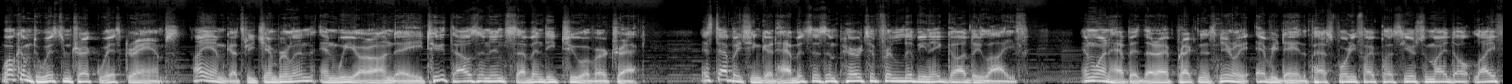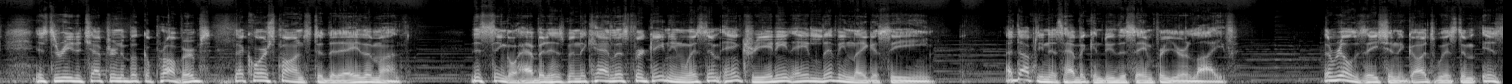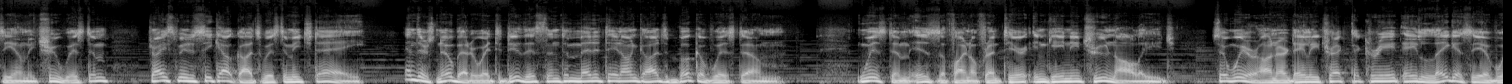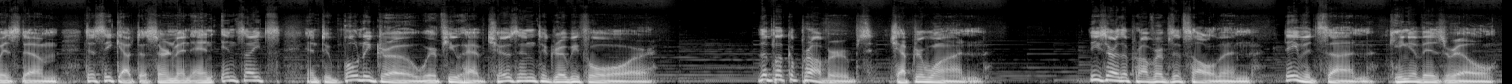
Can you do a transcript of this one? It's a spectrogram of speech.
Welcome to Wisdom Trek with Gramps. I am Guthrie Chamberlain, and we are on day 2072 of our trek. Establishing good habits is imperative for living a godly life. And one habit that I practice nearly every day of the past 45 plus years of my adult life is to read a chapter in the book of Proverbs that corresponds to the day of the month. This single habit has been the catalyst for gaining wisdom and creating a living legacy. Adopting this habit can do the same for your life. The realization that God's wisdom is the only true wisdom drives me to seek out God's wisdom each day. And there's no better way to do this than to meditate on God's book of wisdom. Wisdom is the final frontier in gaining true knowledge. So we're on our daily trek to create a legacy of wisdom, to seek out discernment and insights, and to boldly grow where few have chosen to grow before. The Book of Proverbs, Chapter 1. These are the Proverbs of Solomon, David's son, king of Israel.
